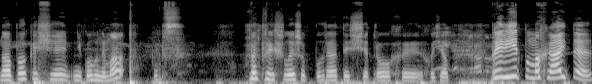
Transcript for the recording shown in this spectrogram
Ну а поки ще нікого нема. Упс. Ми прийшли, щоб пограти ще трохи, хоча б. Привіт, помахайте!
